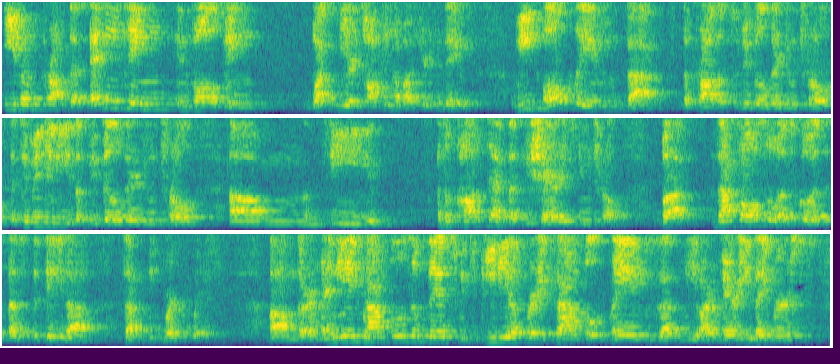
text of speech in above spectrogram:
even that anything involving what we are talking about here today, we all claim that the products that we build are neutral, the communities that we build are neutral, um, the, the content that we share is neutral. But that's also as good as the data that we work with. Um, there are many examples of this. Wikipedia, for example, claims that we are very diverse.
